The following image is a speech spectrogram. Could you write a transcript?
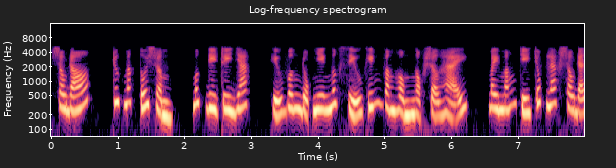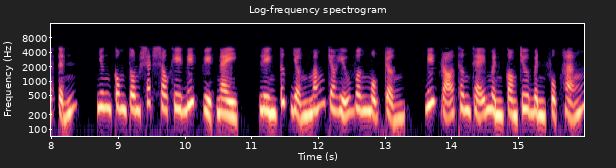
sau đó, trước mắt tối sầm, mất đi tri giác, Hiểu Vân đột nhiên ngất xỉu khiến Văn Hồng Ngọc sợ hãi, may mắn chỉ chốc lát sau đã tỉnh, nhưng công tôn sách sau khi biết việc này, liền tức giận mắng cho Hiểu Vân một trận, biết rõ thân thể mình còn chưa bình phục hẳn,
